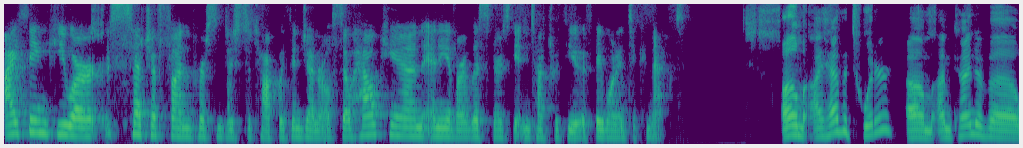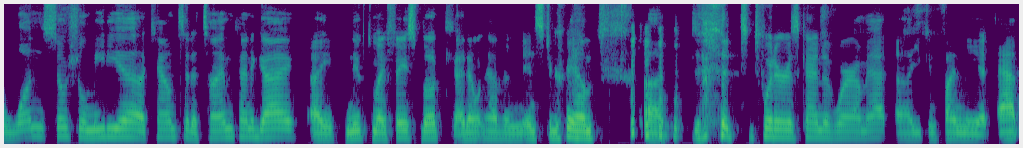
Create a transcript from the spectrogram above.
I think you are such a fun person just to talk with in general. So, how can any of our listeners get in touch with you if they wanted to connect? Um, I have a Twitter. Um, I'm kind of a one social media account at a time kind of guy. I nuked my Facebook. I don't have an Instagram. Uh, Twitter is kind of where I'm at. Uh, you can find me at, at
